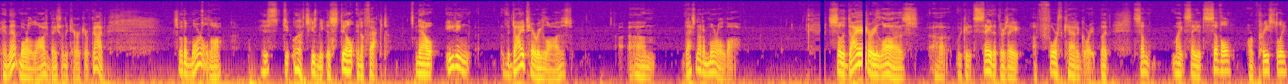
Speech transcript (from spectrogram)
And that moral law is based on the character of God. So the moral law is st- oh, excuse me is still in effect. Now, eating the dietary laws um, that's not a moral law. So the dietary laws, uh, we could say that there's a, a fourth category, but some might say it's civil or priestly.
